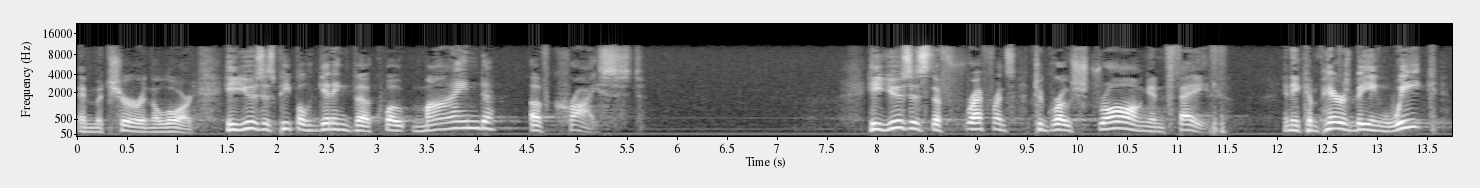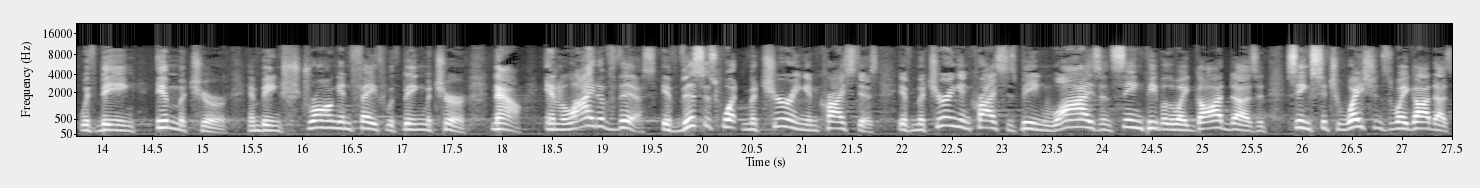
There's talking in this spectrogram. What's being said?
and mature in the Lord. He uses people getting the, quote, mind of Christ. He uses the reference to grow strong in faith. And he compares being weak with being immature and being strong in faith with being mature. Now, in light of this, if this is what maturing in Christ is, if maturing in Christ is being wise and seeing people the way God does and seeing situations the way God does,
